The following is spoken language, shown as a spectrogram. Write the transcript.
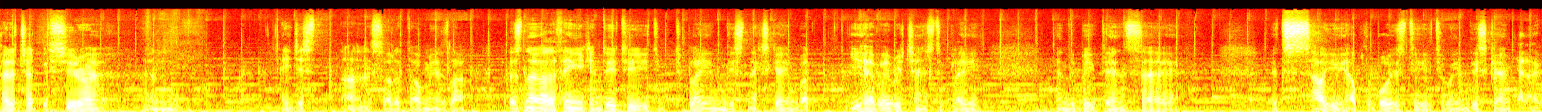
had a chat with Shiro and he just uh, sort of told me, it's like, there's no other thing you can do to, to, to play in this next game, but you have every chance to play in the Big Ten, so it's how you help the boys to, to win this game. A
